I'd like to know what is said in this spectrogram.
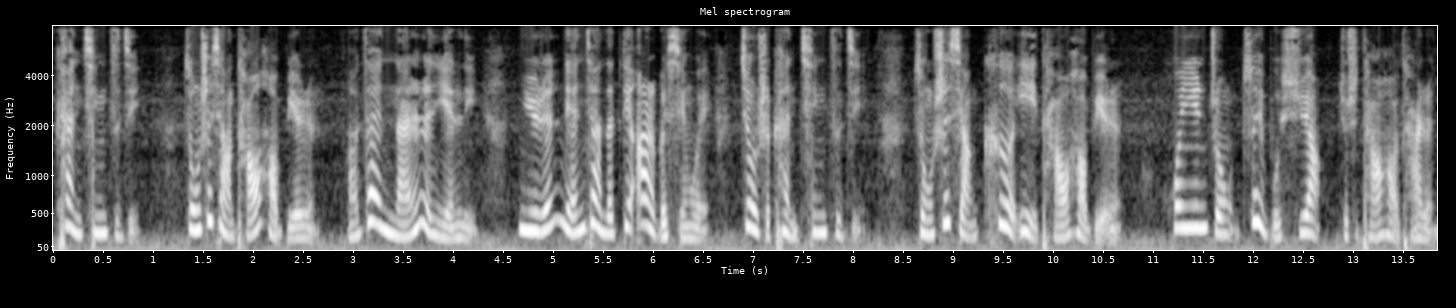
看清自己，总是想讨好别人啊，在男人眼里，女人廉价的第二个行为就是看清自己，总是想刻意讨好别人。婚姻中最不需要就是讨好他人。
